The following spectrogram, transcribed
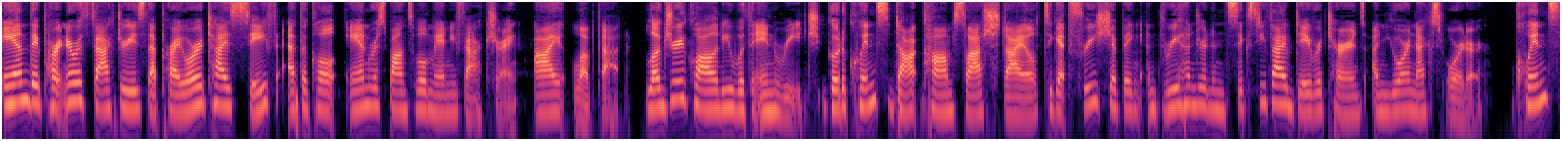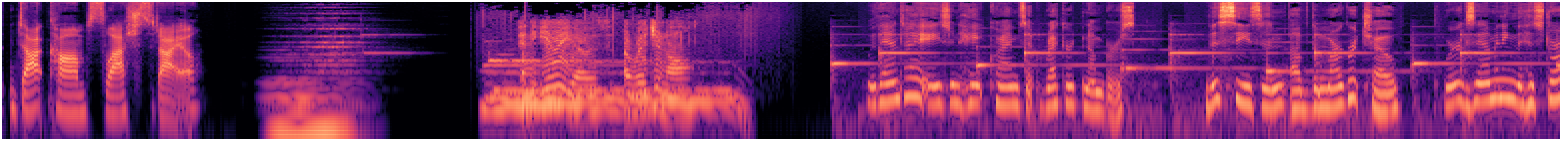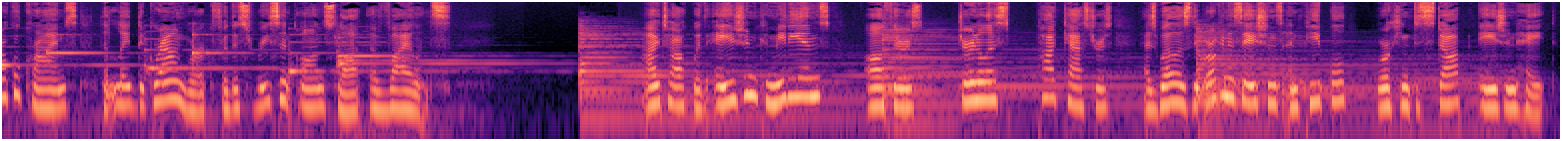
and they partner with factories that prioritize safe ethical and responsible manufacturing. I love that. Luxury quality within reach. Go to quince.com slash style to get free shipping and 365 day returns on your next order. quince.com slash style. An Earios original. With anti-asian hate crimes at record numbers this season of the margaret cho we're examining the historical crimes that laid the groundwork for this recent onslaught of violence. I talk with Asian comedians, authors, journalists, podcasters, as well as the organizations and people working to stop Asian hate.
